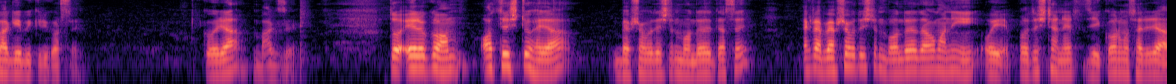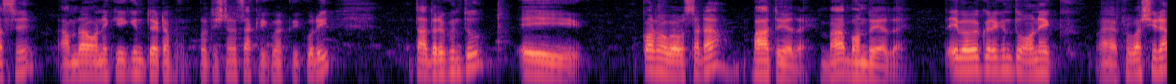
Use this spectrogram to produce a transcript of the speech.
ভাগে বিক্রি করছে। কইরা ভাগছে। তো এরকম অতৃষ্ট হইয়া ব্যবসা প্রতিষ্ঠান বন্ধ হয়ে যেতেছে একটা ব্যবসা প্রতিষ্ঠান বন্ধ হয়ে যাওয়া মানে ওই প্রতিষ্ঠানের যে কর্মচারীরা আছে, আমরা অনেকেই কিন্তু একটা প্রতিষ্ঠানে চাকরি বাকরি করি, তাদেরও কিন্তু এই কর্মব্যবস্থাটা বাদ হয়ে যায় বা বন্ধ হয়ে যায়। এইভাবে করে কিন্তু অনেক প্রবাসীরা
